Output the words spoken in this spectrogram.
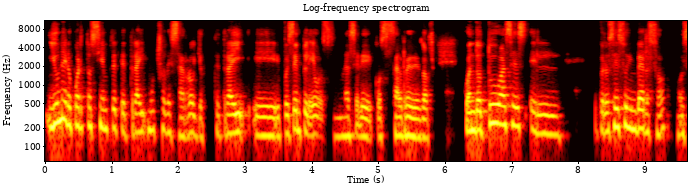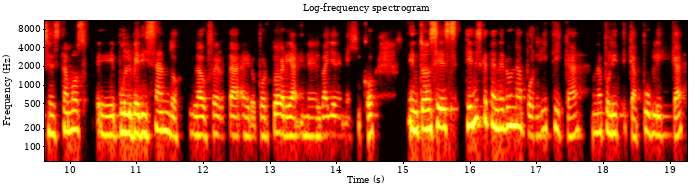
y un aeropuerto siempre te trae mucho desarrollo, te trae eh, pues empleos, una serie de cosas alrededor. Cuando tú haces el, proceso inverso, o sea, estamos eh, pulverizando la oferta aeroportuaria en el Valle de México. Entonces, tienes que tener una política, una política pública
